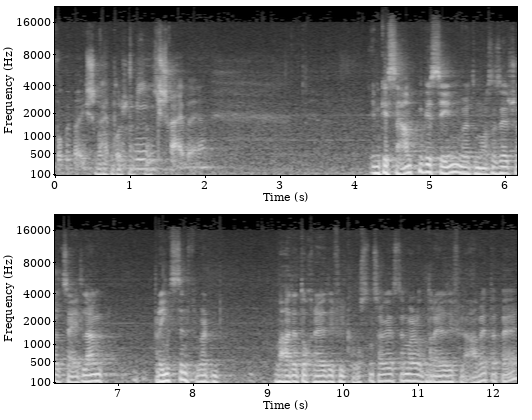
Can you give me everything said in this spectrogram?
worüber ich schreibe und wie ich schreibe. Ja. Im Gesamten gesehen, weil du machst das jetzt schon eine Zeit lang, bringt es denn, man hat ja doch relativ viel Kosten, sage ich jetzt einmal, und relativ viel Arbeit dabei.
